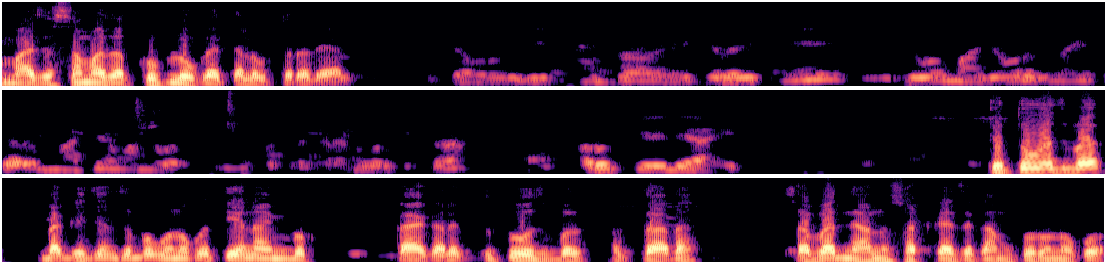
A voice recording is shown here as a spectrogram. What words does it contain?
माझ्या समाजात खूप लोक आहेत त्याला उत्तर द्यायला. त्यावर एक मुद्दा हे केलाय की केवळ माझ्यावरच नाही तर माध्यमांवर म्हणजे पत्रकारांवर सुद्धा आरोप केलेले आहेत. तू तोच बघ बाकीच्यांचं बघू नको ते नाही बघ काय करायचं? तू तोच बघ फक्त आता सभा आणून सटकायचं काम करू नको.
